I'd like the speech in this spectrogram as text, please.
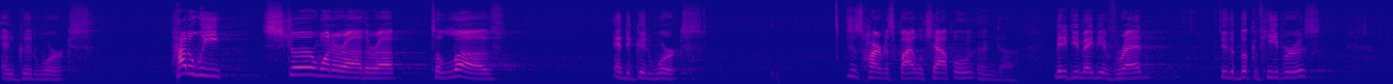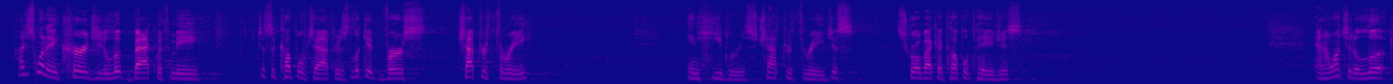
and good works. How do we stir one another up to love and to good works? This is Harvest Bible Chapel, and uh, many of you maybe have read through the book of Hebrews. I just want to encourage you to look back with me just a couple of chapters. Look at verse chapter 3 in Hebrews, chapter 3. Just scroll back a couple pages. And I want you to look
